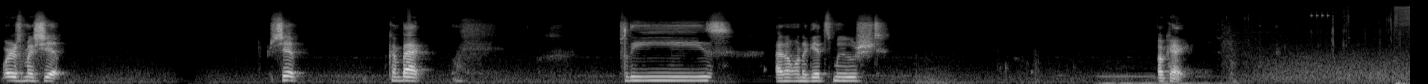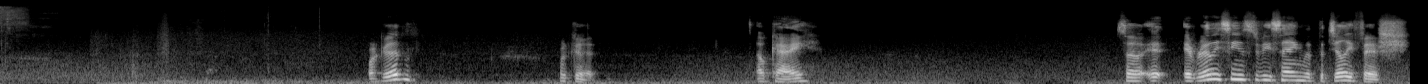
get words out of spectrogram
where's my ship? Ship, come back. Please. I don't want to get smooshed. Okay. We're good? We're good. Okay. So it, it really seems to be saying that the jellyfish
